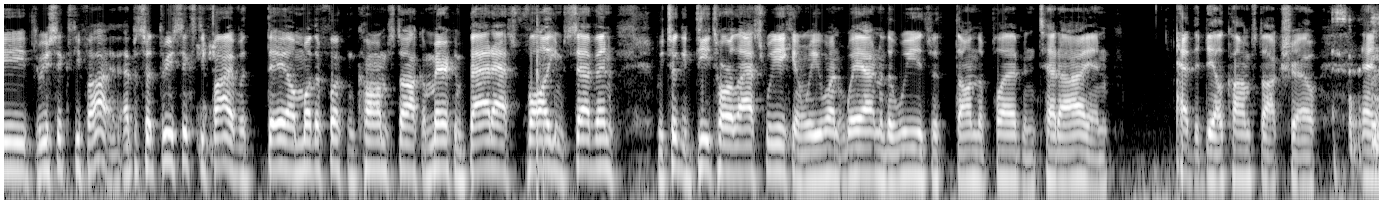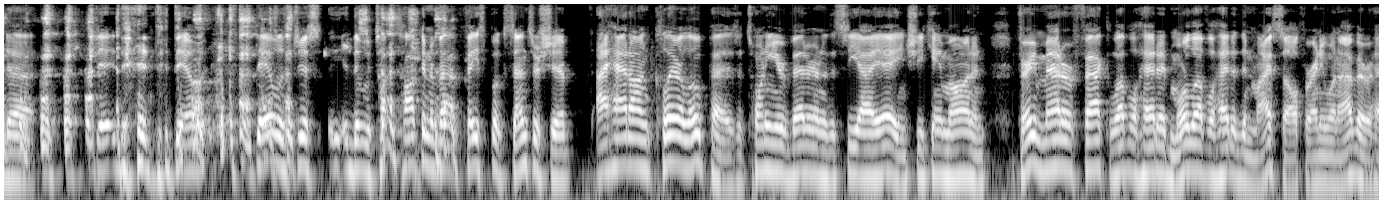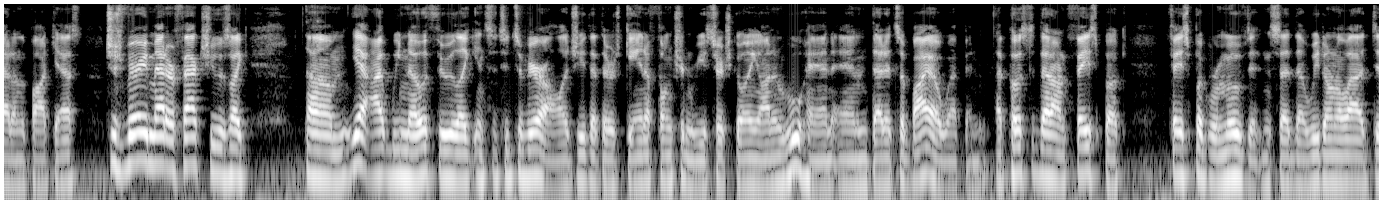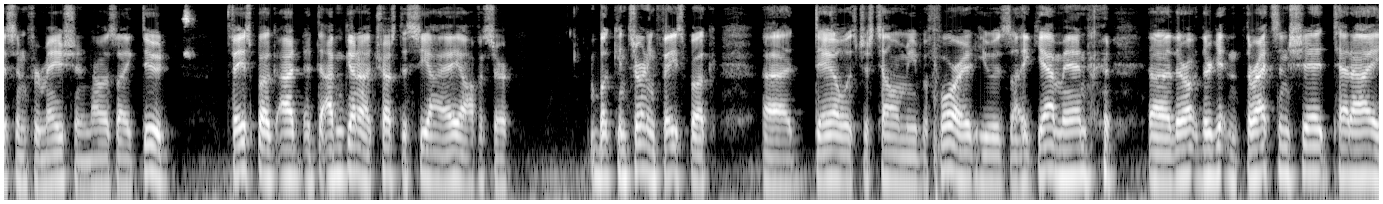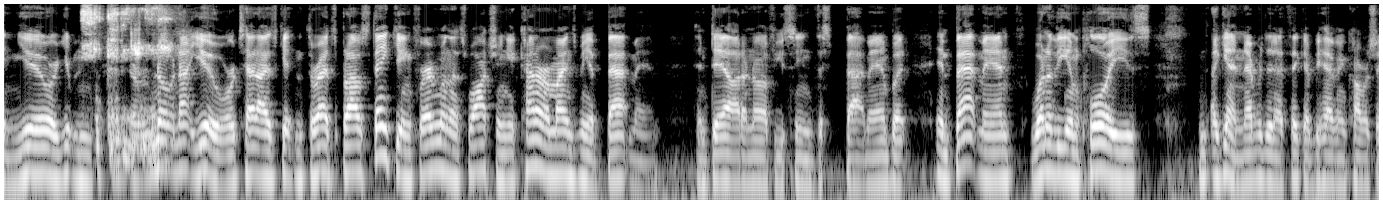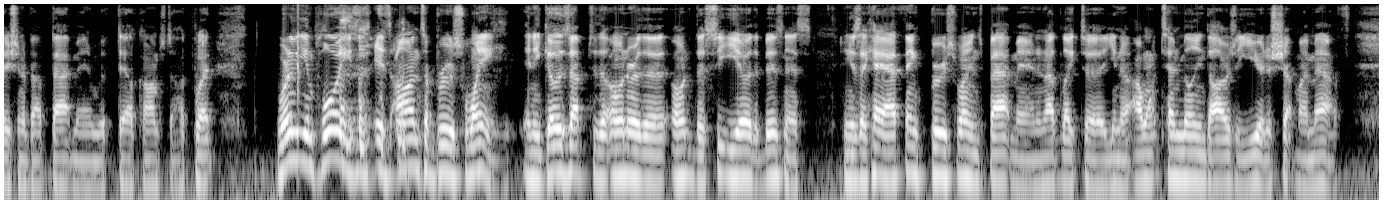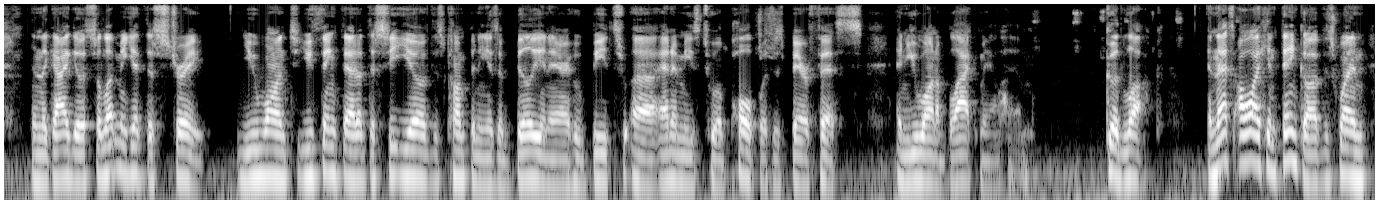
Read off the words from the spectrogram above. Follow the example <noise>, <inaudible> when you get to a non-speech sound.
365, episode 365 with Dale motherfucking Comstock, American Badass, Volume 7. We took a detour last week and we went way out into the weeds with Don the Pleb and Teti and had the Dale Comstock show. And uh, <laughs> Dale, Dale was just they were t- talking about Facebook censorship. I had on Clare Lopez, a 20 year veteran of the CIA, and she came on and very matter of fact, level headed, more level headed than myself or anyone I've ever had on the podcast just very matter of fact, she was like, um, yeah, I, we know through like institutes of virology that there's gain of function research going on in Wuhan and that it's a bioweapon. I posted that on Facebook. Facebook removed it and said that we don't allow disinformation. And I was like, dude, Facebook, I, I'm gonna trust the CIA officer. But concerning Facebook, uh, Dale was just telling me before it. He was like, "Yeah, man, <laughs> uh, they're they're getting threats and shit. Teti and you are getting or, no, not you or Teti's getting threats." But I was thinking for everyone that's watching, it kind of reminds me of Batman. And Dale, I don't know if you've seen this Batman, but in Batman, one of the employees, again, never did I think I'd be having a conversation about Batman with Dale Comstock, but one of the employees is, is on to Bruce Wayne, and he goes up to the owner of the the CEO of the business he's like, "Hey, I think Bruce Wayne's Batman, and I'd like to, you know, I want ten million dollars a year to shut my mouth." And the guy goes, "So let me get this straight. You want, you think that the CEO of this company is a billionaire who beats uh, enemies to a pulp with his bare fists, and you want to blackmail him? Good luck." And that's all I can think of is when,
